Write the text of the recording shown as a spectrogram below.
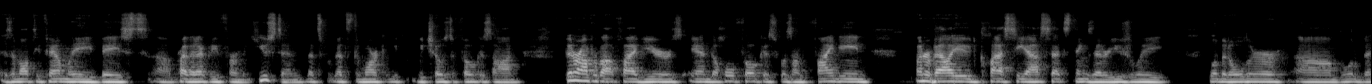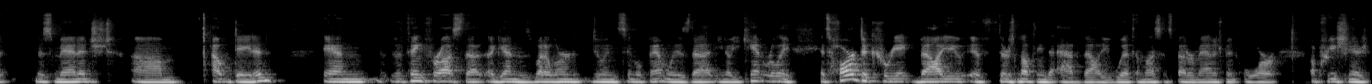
is a multifamily based uh, private equity firm in Houston. That's, that's the market we, we chose to focus on been around for about five years, and the whole focus was on finding undervalued Class C assets, things that are usually a little bit older, um, a little bit mismanaged, um, outdated. And the thing for us that again is what I learned doing single family is that you know you can't really it's hard to create value if there's nothing to add value with unless it's better management or appreciation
